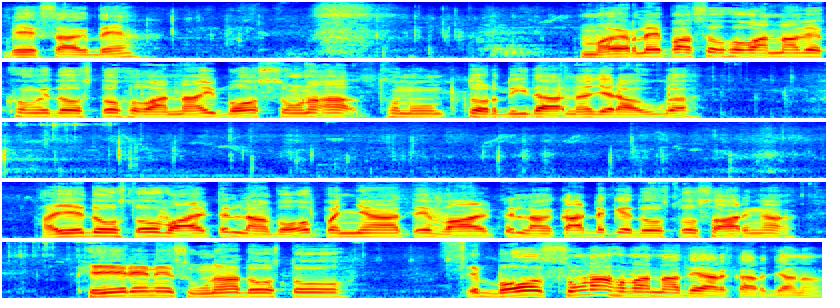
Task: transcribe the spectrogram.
ਵੇਖ ਸਕਦੇ ਆ। ਮਗਰਲੇ ਪਾਸੋਂ ਹਵਾਨਾ ਵੇਖੋਗੇ ਦੋਸਤੋ ਹਵਾਨਾ ਵੀ ਬਹੁਤ ਸੋਹਣਾ ਤੁਹਾਨੂੰ ਤੁਰਦੀ ਦਾ ਨਜ਼ਰ ਆਊਗਾ। ਹਜੇ ਦੋਸਤੋ ਵਾਲ ਢਿੱਲਾਂ ਬਹੁਤ ਪਈਆਂ ਤੇ ਵਾਲ ਢਿੱਲਾਂ ਕੱਢ ਕੇ ਦੋਸਤੋ ਸਾਰੀਆਂ ਫੇਰ ਇਹਨੇ ਸੂਣਾ ਦੋਸਤੋ ਤੇ ਬਹੁਤ ਸੋਹਣਾ ਹਵਾਨਾ ਤਿਆਰ ਕਰ ਜਾਣਾ।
